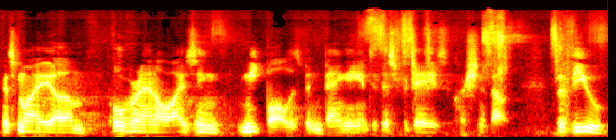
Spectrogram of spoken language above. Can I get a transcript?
Because my um, overanalyzing meatball has been banging into this for days. A question about the view.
